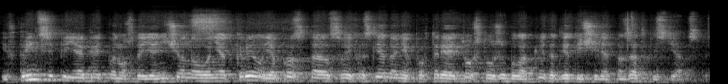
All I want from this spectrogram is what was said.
И в принципе я опять понял, что я ничего нового не открыл, я просто в своих исследованиях повторяю то, что уже было открыто 2000 лет назад в христианстве.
